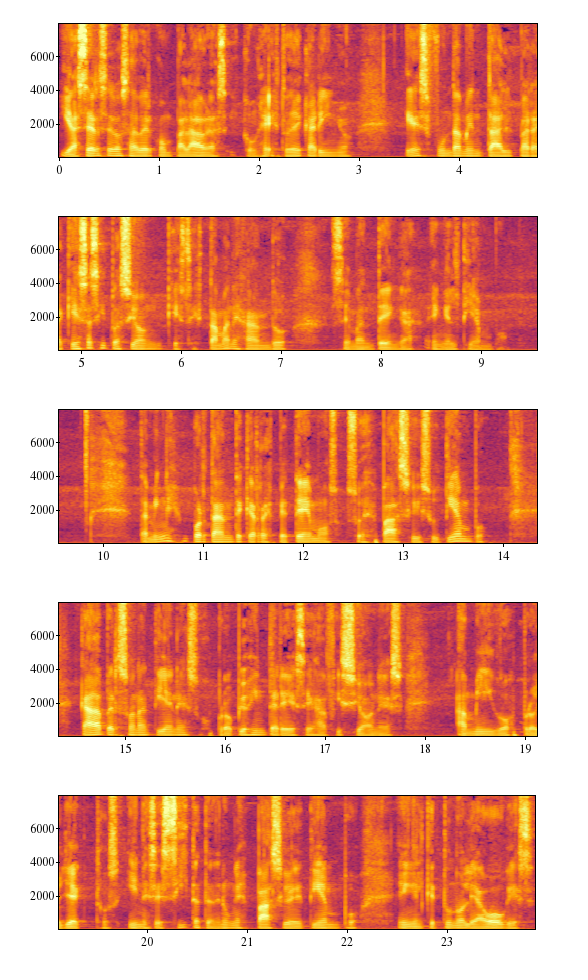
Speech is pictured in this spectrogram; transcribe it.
Y hacérselo saber con palabras y con gestos de cariño es fundamental para que esa situación que se está manejando se mantenga en el tiempo. También es importante que respetemos su espacio y su tiempo. Cada persona tiene sus propios intereses, aficiones, amigos, proyectos y necesita tener un espacio de tiempo en el que tú no le ahogues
